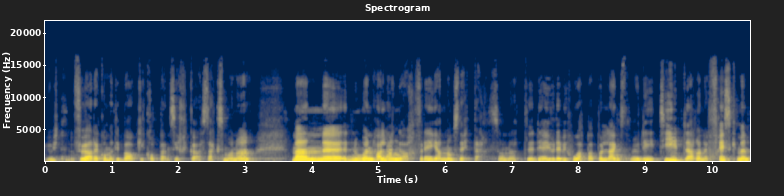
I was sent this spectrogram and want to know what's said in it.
uten, før det kommer tilbake i kroppen ca. seks måneder. Men eh, noen har lenger, for det er gjennomsnittet. Sånn at det er jo det vi håper på lengst mulig tid, der han er frisk. Men,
